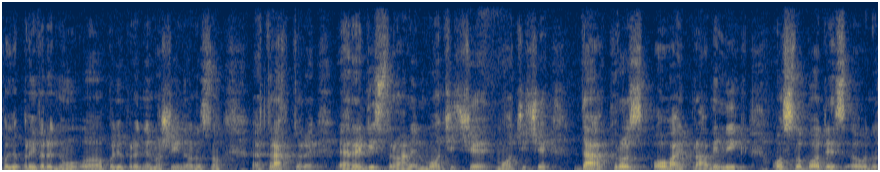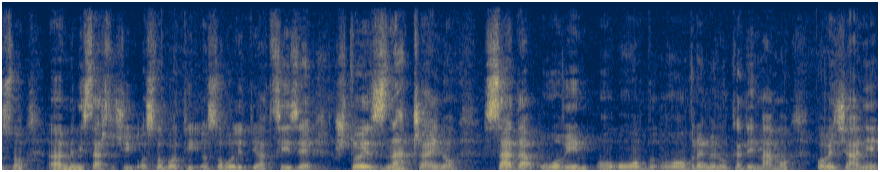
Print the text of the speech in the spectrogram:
poljoprivrednu, poljoprivredne mašine, odnosno traktore registrovane, moći će, moći će da kroz ovaj pravilnik oslobode, odnosno ministarstvo će ih osloboditi, osloboditi akcize, što je značajno sada u, ovim, u, ovom, u ovom vremenu kada imamo povećanje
